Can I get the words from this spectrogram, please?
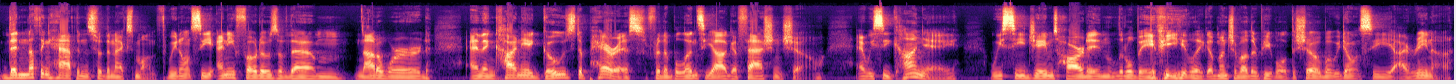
Then nothing happens for the next month. We don't see any photos of them, not a word. And then Kanye goes to Paris for the Balenciaga fashion show. And we see Kanye, we see James Harden, Lil Baby, like a bunch of other people at the show, but we don't see Irina.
